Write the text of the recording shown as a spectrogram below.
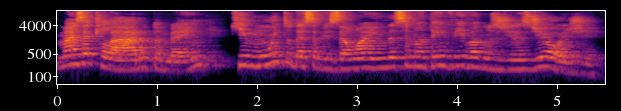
Mas é claro também que muito dessa visão ainda se mantém viva nos dias de hoje.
